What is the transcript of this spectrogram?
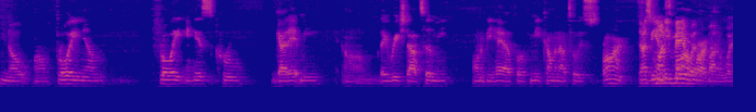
you know, um, Floyd and um, Floyd and his crew got at me. Um, they reached out to me on behalf of me coming out to his sparring. That's Money Mayweather, by the way.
